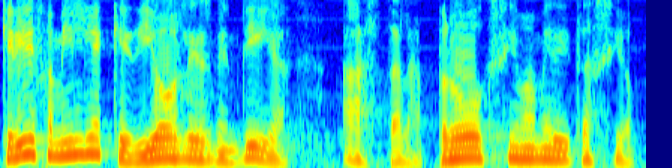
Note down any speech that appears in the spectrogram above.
Querida familia, que Dios les bendiga. Hasta la próxima meditación.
